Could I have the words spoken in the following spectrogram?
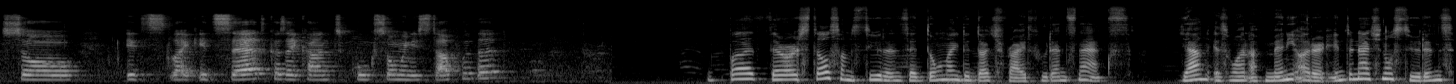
So it's like it's sad because I can't cook so many stuff with it. But there are still some students that don't like the Dutch fried food and snacks. Yang is one of many other international students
